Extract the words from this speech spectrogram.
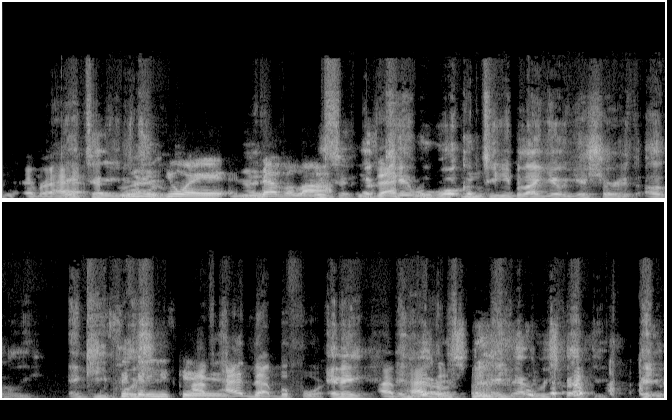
can ever They have. tell you the Ooh, truth. you ain't Right. never lie. Listen, a kid will walk up to you and be like, "Yo, your shirt is ugly," and keep Sick of pushing. these kids. I've had that before. And they, I've and had you gotta that. respect, and you have to respect it. And you,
